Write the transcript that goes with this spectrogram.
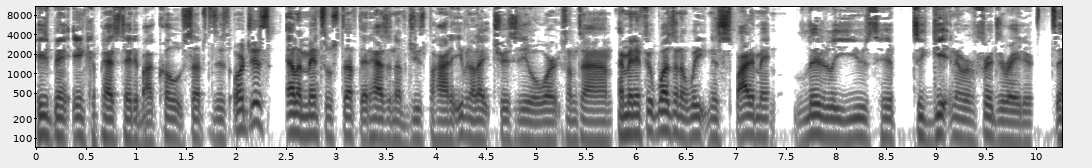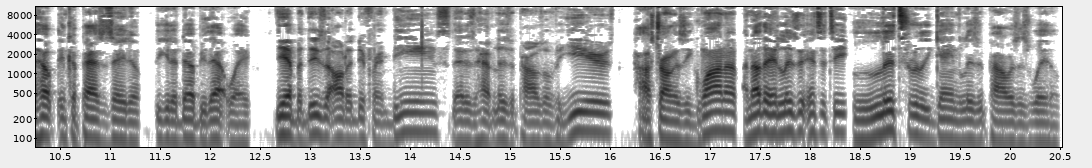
He's been incapacitated by cold substances or just elemental stuff that has enough juice behind it. Even electricity will work sometimes. I mean, if it wasn't a weakness, Spider-Man literally used him to get in a refrigerator to help incapacitate him to get a W that way. Yeah, but these are all the different beings that have lizard powers over years. How strong is Iguana? Another lizard entity literally gained lizard powers as well.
